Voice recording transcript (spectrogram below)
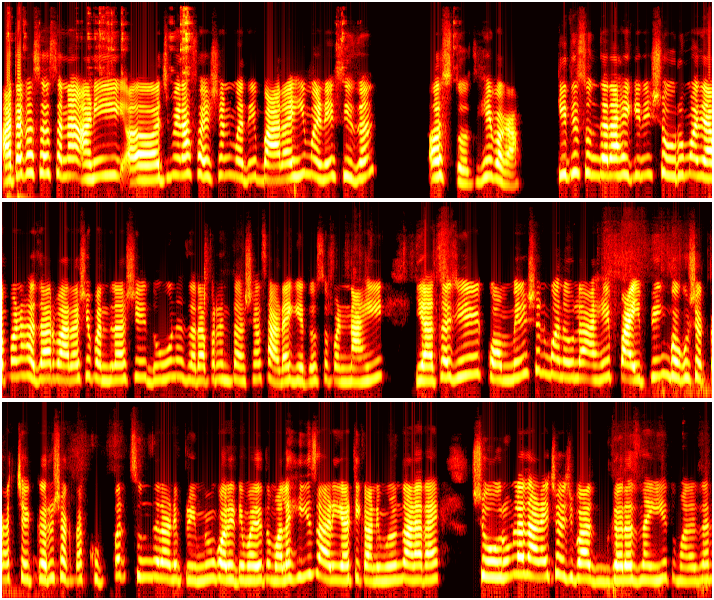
आता कसं असतं ना आणि अजमेरा फॅशनमध्ये बाराही महिने सीझन असतोच. हे बघा. किती सुंदर आहे की नाही? शोरूममध्ये आपण हजार बाराशे पंधराशे दोन हजारापर्यंत अशा साड्या घेत असतो. पण नाही याचं जे कॉम्बिनेशन बनवलं आहे पायपिंग बघू शकता चेक करू शकता. खूपच सुंदर आणि प्रीमियम क्वालिटीमध्ये तुम्हाला ही साडी या ठिकाणी मिळून जाणार आहे. शोरूमला जाण्याची अजिबात गरज नाहीये. तुम्हाला जर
